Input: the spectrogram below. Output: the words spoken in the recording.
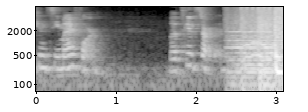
Can see my form. Let's get started.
